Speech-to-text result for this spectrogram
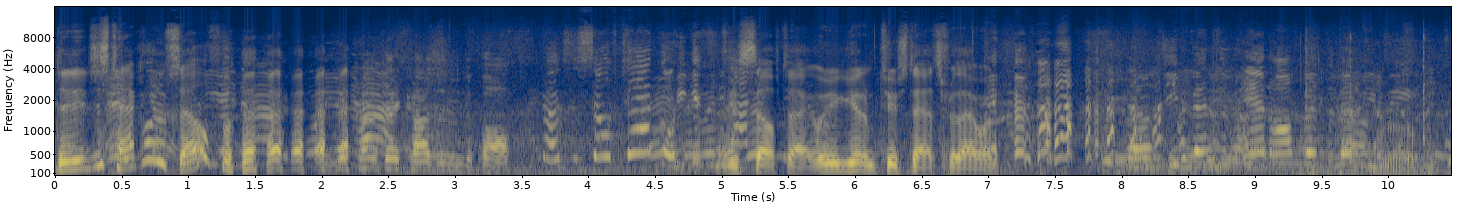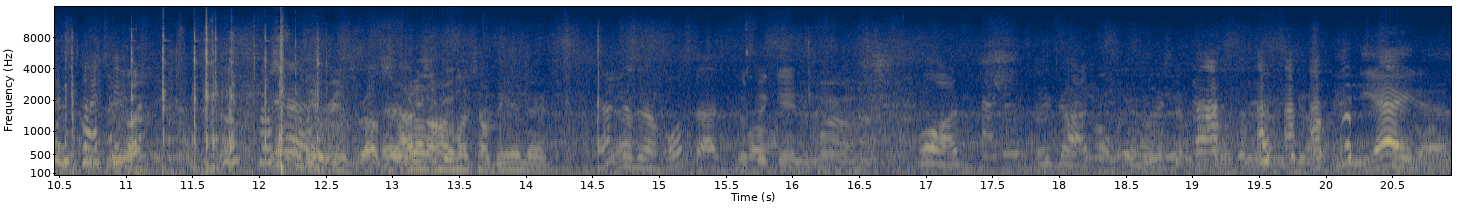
Did he just tackle himself? that Contact causes him to fall. No, it's a self-tackle. He gets He's self tackle. We can get him two stats for that one. defensive and offensive MVP. I don't know how much I'll be in there. That does it on both sides. It's a big game tomorrow, huh? Well, I, thank God. Yeah, he does.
